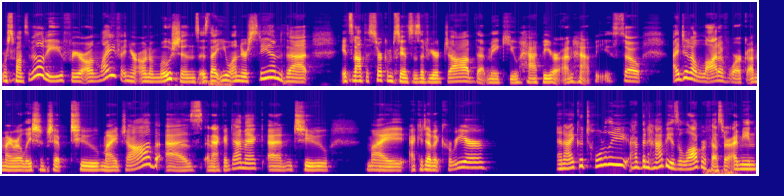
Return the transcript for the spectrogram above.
responsibility for your own life and your own emotions is that you understand that it's not the circumstances of your job that make you happy or unhappy. So I did a lot of work on my relationship to my job as an academic and to my academic career and I could totally have been happy as a law professor. I mean,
